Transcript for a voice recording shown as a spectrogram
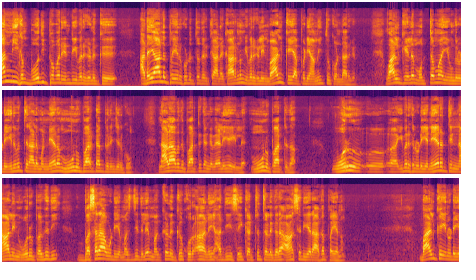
ஆன்மீகம் போதிப்பவர் என்று இவர்களுக்கு அடையாள பெயர் கொடுத்ததற்கான காரணம் இவர்களின் வாழ்க்கையை அப்படி அமைத்து கொண்டார்கள். வாழ்க்கையில் மொத்தமாக இவங்களுடைய இருபத்தி நாலு மணி நேரம் மூணு பார்ட்டாக பிரிஞ்சிருக்கும். நாலாவது பார்ட்டுக்கு அங்கே வேலையே இல்லை. மூணு பார்ட்டு தான். ஒரு இவர்களுடைய நேரத்தின் நாளின் ஒரு பகுதி பசராவுடைய மஸ்ஜிதிலே மக்களுக்கு குர்ஆனை ஹதீஸை கற்றுத்தழுகிற ஆசிரியராக பயணம். வாழ்க்கையினுடைய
